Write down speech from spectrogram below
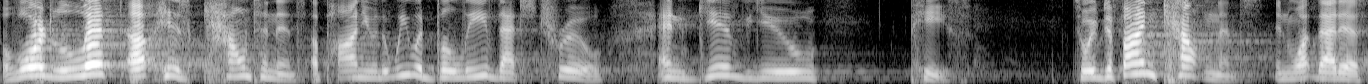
The Lord lift up his countenance upon you, and that we would believe that's true and give you peace. So we've defined countenance and what that is.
